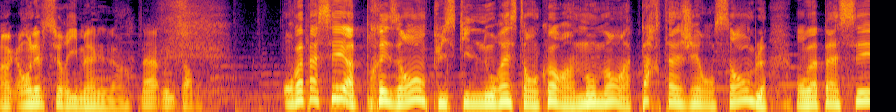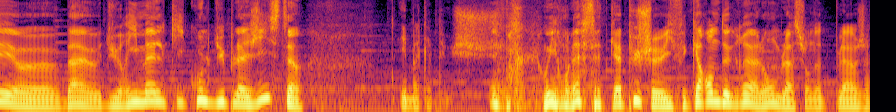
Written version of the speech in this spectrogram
Ah, enlève ce rimel là. Ah oui, pardon. On va passer à présent, puisqu'il nous reste encore un moment à partager ensemble. On va passer euh, bah, euh, du rimel qui coule du plagiste. Et ma capuche. Oui, on lève cette capuche. euh, Il fait 40 degrés à l'ombre là sur notre plage.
